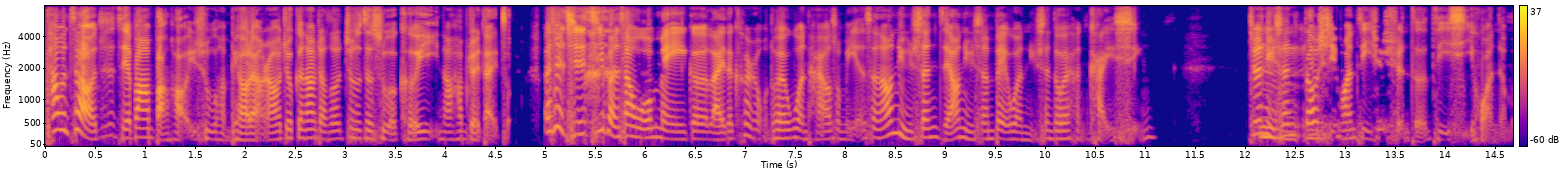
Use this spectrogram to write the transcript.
他们最好就是直接帮他绑好一束很漂亮，然后就跟他们讲说就是这束可以，然后他们就会带走。而且其实基本上我每一个来的客人，我都会问他要什么颜色，然后女生只要女生被问，女生都会很开心。就是女生都喜欢自己去选择自己喜欢的嘛，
